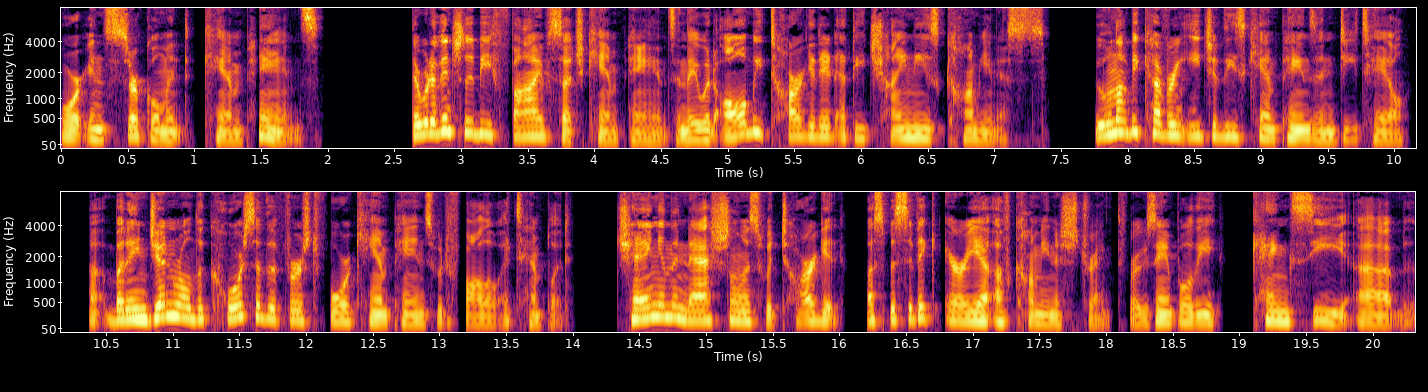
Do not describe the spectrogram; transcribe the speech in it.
or encirclement campaigns. There would eventually be five such campaigns, and they would all be targeted at the Chinese communists. We will not be covering each of these campaigns in detail, uh, but in general, the course of the first four campaigns would follow a template. Chiang and the nationalists would target a specific area of communist strength, for example, the Jiangxi uh,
